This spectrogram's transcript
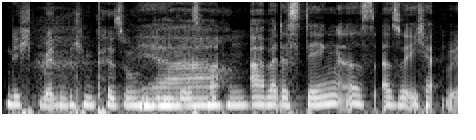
nicht männlichen Personen, die das machen. aber das Ding ist, also ich habe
